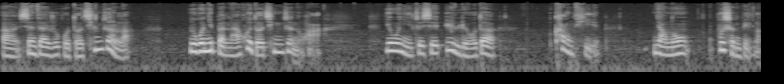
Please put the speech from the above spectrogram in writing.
啊，现在如果得轻症了。如果你本来会得轻症的话，因为你这些预留的抗体让侬不生病了，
